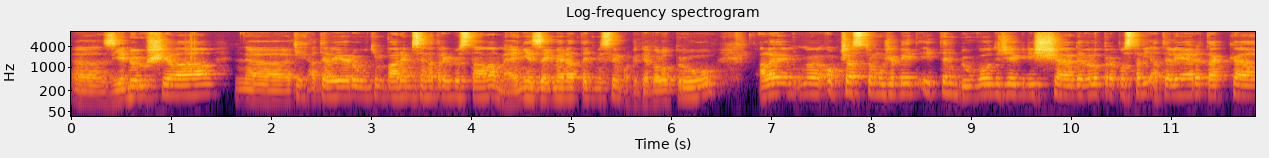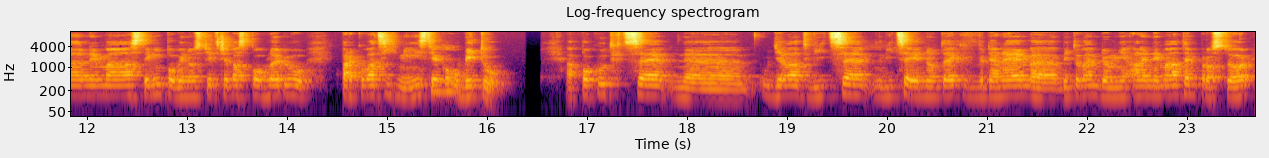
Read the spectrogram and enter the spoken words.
eh, zjednodušila. Těch ateliérů tím pádem se na trh dostává méně, zejména teď myslím od developerů, ale občas to může být i ten důvod, že když developer postaví ateliér, tak nemá stejné povinnosti třeba z pohledu parkovacích míst jako u bytu. A pokud chce eh, udělat více, více jednotek v daném eh, bytovém domě, ale nemá ten prostor,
